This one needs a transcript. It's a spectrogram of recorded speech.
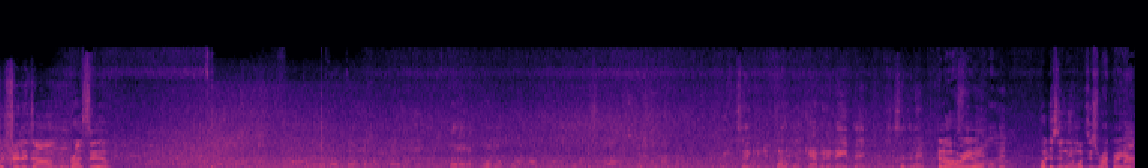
with Philly Dom in Brazil. You can you tell them on camera the name then? She said the name. Hello, how What's are the you? name of? What is the name of this rock right here?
